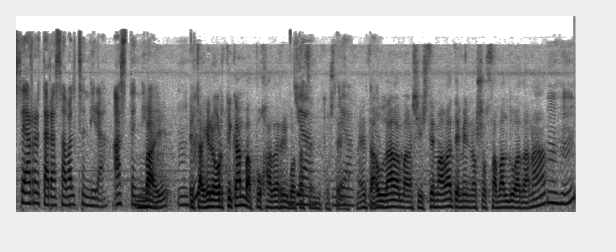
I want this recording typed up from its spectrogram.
zeharretara zabaltzen dira, azten dira. Bai, Mhm. eta gero hortikan ba, puja berri botatzen Ja, dituzte. ja, eta ja. hau da ba, sistema bat hemen oso zabaldua dana, Mhm.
